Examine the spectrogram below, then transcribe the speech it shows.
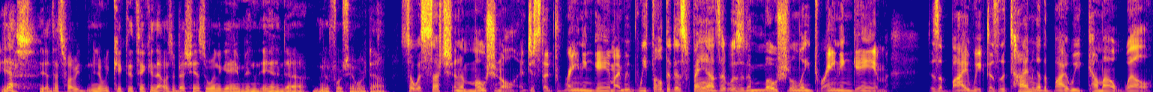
Yes, yeah, that's why we you know we kicked it thinking that was the best chance to win the game, and and uh, unfortunately it worked out. So it's such an emotional and just a draining game. I mean, we felt it as fans; it was an emotionally draining game. Does a bye week, does the timing of the bye week come out well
